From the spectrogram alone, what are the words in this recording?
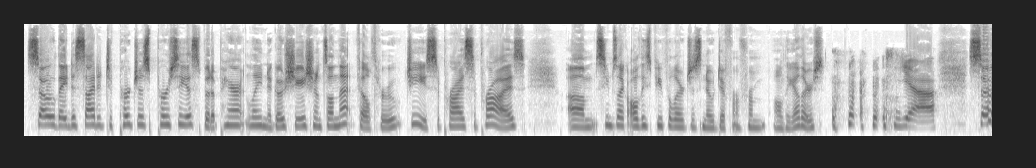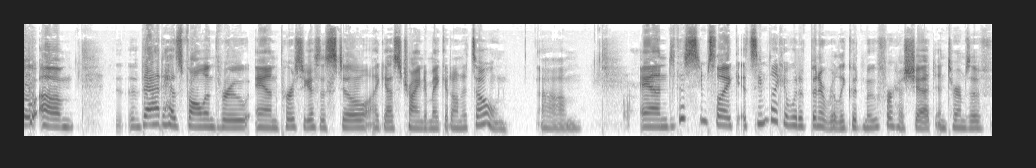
So they decided to purchase Perseus, but apparently negotiations on that fell through. Geez, surprise, surprise. Um, seems like all these people are just no different from all the others. yeah. So um, that has fallen through, and Perseus is still, I guess, trying to make it on its own. Um, and this seems like it seemed like it would have been a really good move for Hachette in terms of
